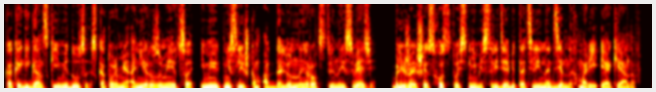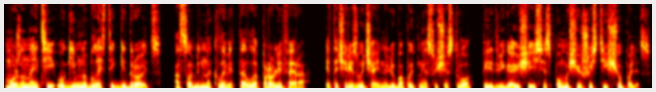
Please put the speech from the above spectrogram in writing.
как и гигантские медузы, с которыми они, разумеются, имеют не слишком отдаленные родственные связи. Ближайшее сходство с ними среди обитателей надземных морей и океанов можно найти у гимнобластик гидроидс, особенно клавителла пролифера. Это чрезвычайно любопытное существо, передвигающееся с помощью шести щупалец.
